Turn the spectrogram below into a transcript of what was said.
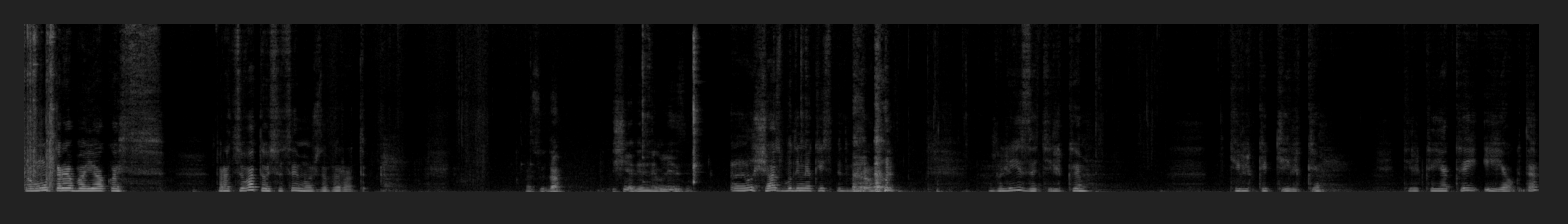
Тому треба якось працювати. Ось оцей можеш забирати. А сюди ще один не влізе. Ну, зараз будемо якийсь підбирати. Влізе тільки. Тільки, тільки. Тільки який і як, да?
